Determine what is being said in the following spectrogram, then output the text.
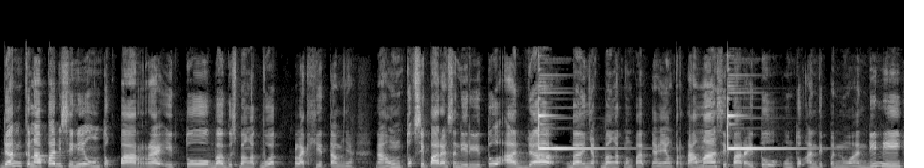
Dan kenapa di sini untuk pare itu bagus banget buat plek hitamnya. Nah, untuk si pare sendiri itu ada banyak banget manfaatnya. Yang pertama, si pare itu untuk anti penuaan dini,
